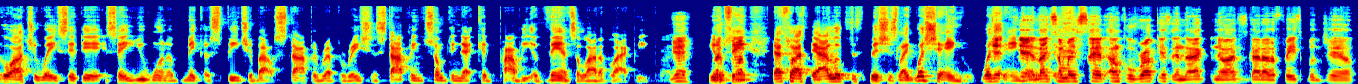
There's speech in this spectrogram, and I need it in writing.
go out your way, sit there and say you want to make a speech about stopping reparations, stopping something that could probably advance a lot of black people. Yeah, You know what I'm saying? That's why I say I look suspicious. Like, what's your angle? What's yeah, your angle? yeah, like somebody said, Uncle Ruckus, and I, you know, I just got out of Facebook jail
